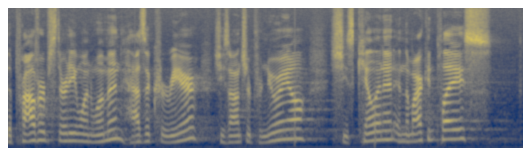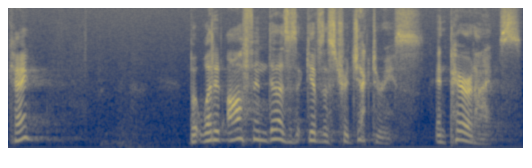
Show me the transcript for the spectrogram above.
The Proverbs 31 woman has a career. She's entrepreneurial. She's killing it in the marketplace. Okay? But what it often does is it gives us trajectories and paradigms.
